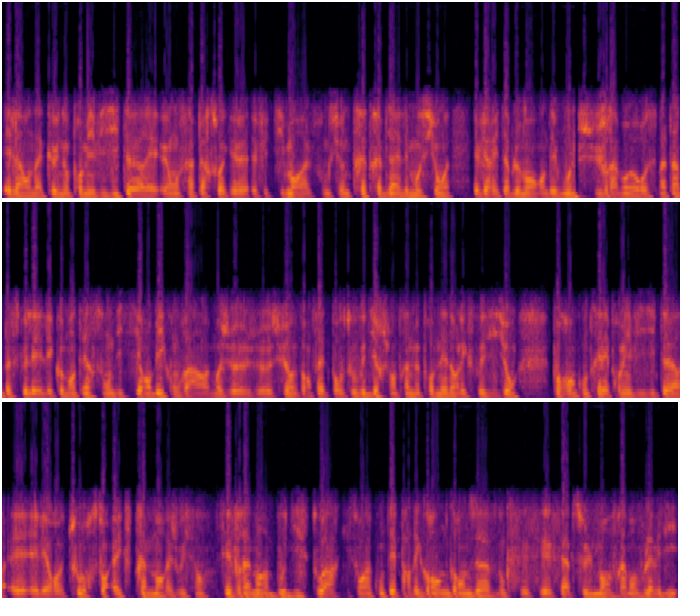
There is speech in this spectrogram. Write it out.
Et là, on accueille nos premiers visiteurs et, on s'aperçoit qu'effectivement, elle fonctionne très très bien et l'émotion est véritablement au rendez-vous. Je suis vraiment heureux ce matin parce que les, commentaires sont dithyrambiques. On va, moi, je, suis en fait pour tout vous dire, je suis en train de me promener dans l'exposition pour rencontrer les premiers visiteurs et, et les retours sont extrêmement réjouissants. C'est vraiment un bout d'histoire qui sont racontés par des grandes grandes œuvres. Donc c'est absolument, vraiment, vous l'avez dit,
